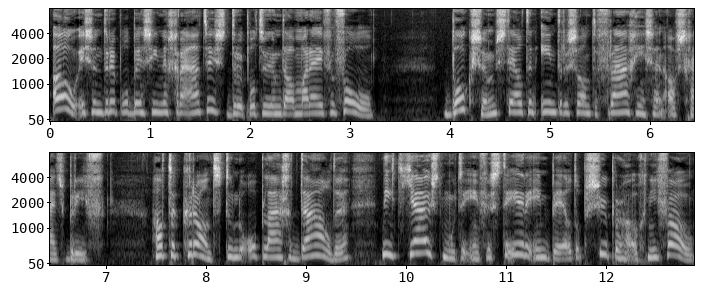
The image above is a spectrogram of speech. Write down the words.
Oh, is een druppel benzine gratis? Druppelt u hem dan maar even vol. Boksem stelt een interessante vraag in zijn afscheidsbrief. Had de krant toen de oplage daalde niet juist moeten investeren in beeld op superhoog niveau?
